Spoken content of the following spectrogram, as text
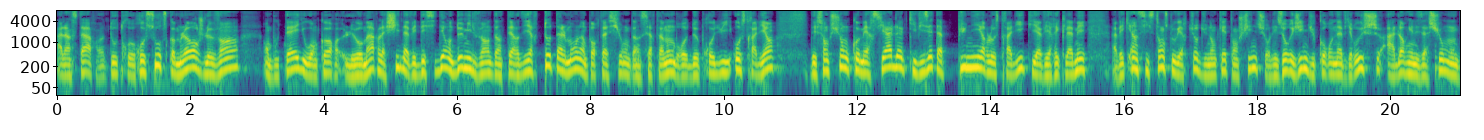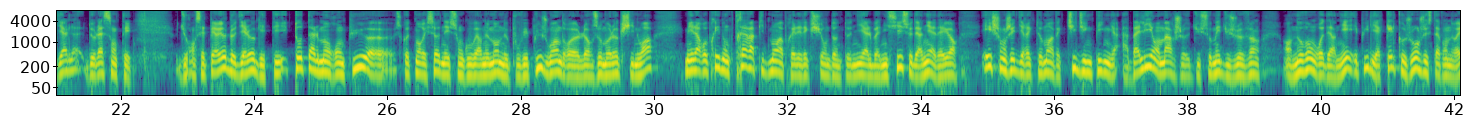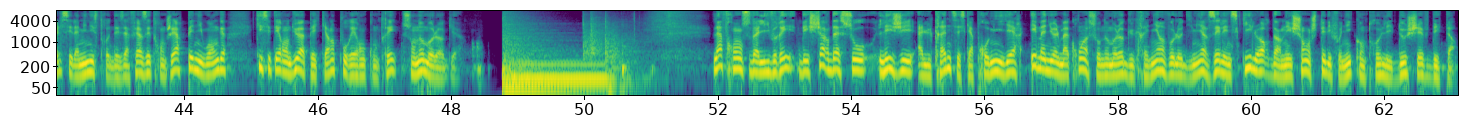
À l'instar d'autres ressources comme l'orge, le vin, en bouteille ou encore le homard, la Chine avait décidé en 2020 d'interdire totalement l'importation d'un certain nombre de produits australiens, des sanctions commerciales qui visaient à punir l'Australie qui avait réclamé avec insistance l'ouverture d'une enquête en Chine sur les origines du coronavirus à l'Organisation mondiale de la santé. Durant cette période, le dialogue était totalement rompu. Euh, Scott Morrison et son gouvernement ne pouvaient plus joindre euh, leurs homologues chinois, mais il a repris donc très rapidement après l'élection d'Anthony Albanese. Ce dernier a d'ailleurs échangé directement avec Xi Jinping à Bali en marge du sommet du G20 en novembre dernier. Et puis il y a quelques jours, juste avant Noël, c'est la ministre des Affaires étrangères, Penny Wong, qui s'était rendue à Pékin pour y rencontrer son homologue. La France va livrer des chars d'assaut légers à l'Ukraine. C'est ce qu'a promis hier Emmanuel Macron à son homologue ukrainien Volodymyr Zelensky lors d'un échange téléphonique entre les deux chefs d'État.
